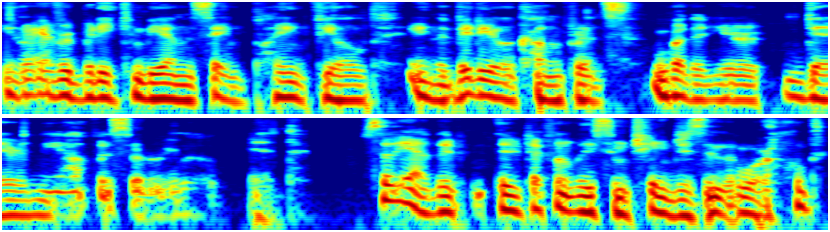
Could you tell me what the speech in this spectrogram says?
you know everybody can be on the same playing field in the video conference, whether you're there in the office or remote. So, yeah, there, there are definitely some changes in the world.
